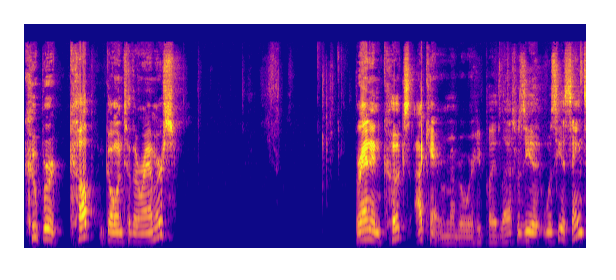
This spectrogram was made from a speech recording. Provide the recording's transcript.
Cooper Kupp going to the Rammers. Brandin Cooks, I can't remember where he played last. Was he a, was he a Saint?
